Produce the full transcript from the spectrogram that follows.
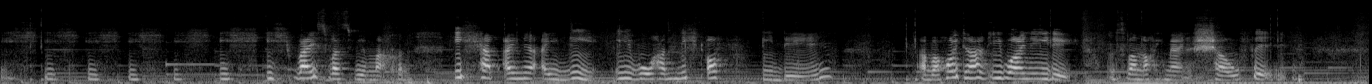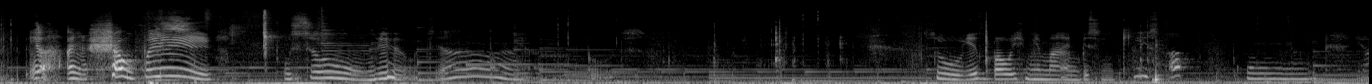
Ich, ich, ich, ich, ich, ich, ich weiß, was wir machen. Ich habe eine ID. Ivo hat nicht oft Ideen. Aber heute hat Ivo eine Idee. Und zwar mache ich mir eine Schaufel. Ja, eine Schaufel. So gut. Ja, So, jetzt baue ich mir mal ein bisschen Kies ab. Und ja,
